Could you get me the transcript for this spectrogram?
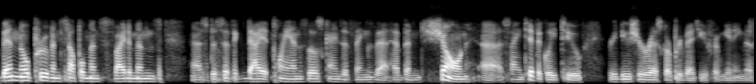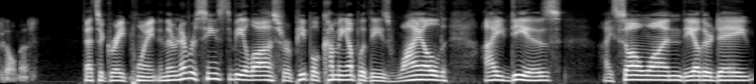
been no proven supplements, vitamins, uh, specific diet plans, those kinds of things that have been shown uh, scientifically to reduce your risk or prevent you from getting this illness. That's a great point. And there never seems to be a loss for people coming up with these wild ideas. I saw one the other day.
